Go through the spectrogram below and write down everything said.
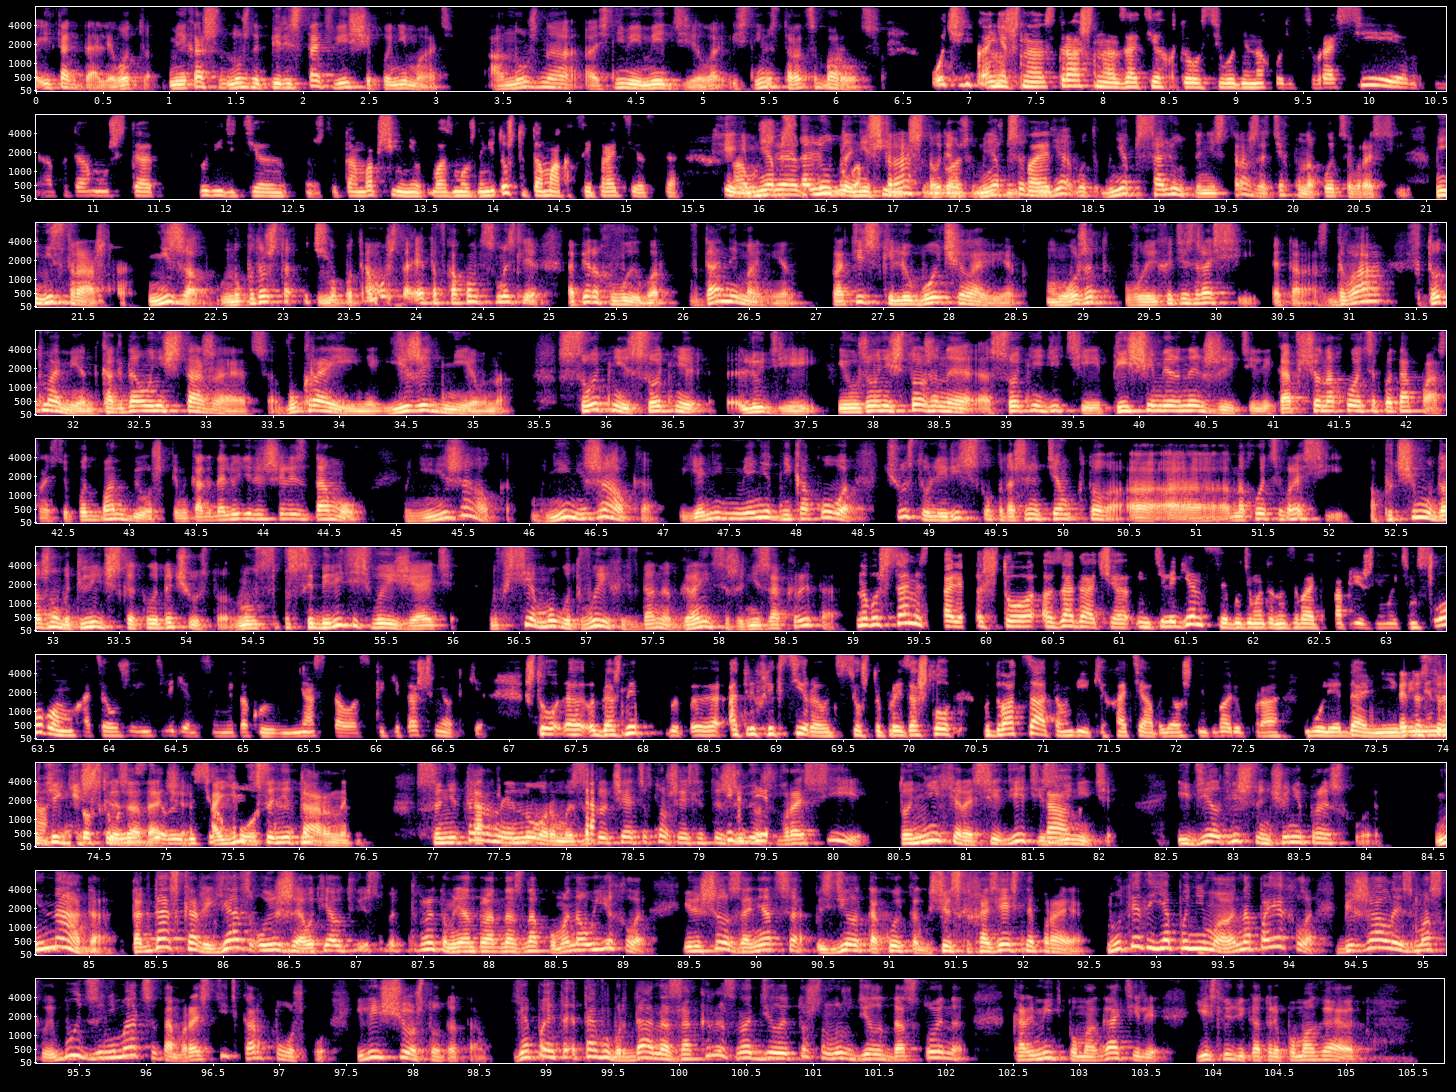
и так далее. Вот мне кажется, нужно перестать вещи понимать а нужно э, с ними иметь дело и с ними стараться бороться. Очень, конечно, страшно за тех, кто сегодня находится в России, а, потому что вы видите, что там вообще невозможно не то, что там акции протеста. Ксения, а мне абсолютно не страшно, вот, мне, абсолютно, Поэтому... я, вот, мне абсолютно не страшно за тех, кто находится в России. Мне не страшно, не жалко. Ну, потому что, ну, потому что это в каком-то смысле, во-первых, выбор. В данный момент практически любой человек может выехать из России. Это раз. Два, в тот момент, когда уничтожается в Украине ежедневно сотни и сотни людей, и уже уничтожены сотни детей, пищи мирных жителей, как все находится под опасностью, под бомбежками, когда люди решились домов. Мне не жалко, мне не жалко. Я не, у меня нет никакого чувства лирического по отношению к тем, кто а, а, находится в России. А почему должно быть лирическое какое-то чувство? Ну, соберитесь, выезжайте. Ну, все могут выехать в данный граница же не закрыта. Но вы же сами сказали, что задача интеллигенции, будем это называть по-прежнему этим словом, хотя уже интеллигенции никакой не осталось, какие-то ошметки, что э, должны э, отрефлексировать все, что произошло в 20 веке хотя бы, я уж не говорю про более дальние это времена. Это стратегическая то, задача. А есть санитарные. Санитарные да. нормы да. заключаются в том, что если ты и живешь где? в России, то нехера сидеть, извините, да. и делать вид, что ничего не происходит. Не надо. Тогда скажи, я уезжаю. Вот я вот, у меня, например, одна знакомая, она уехала и решила заняться, сделать такой как бы сельскохозяйственный проект. Ну вот это я понимаю. Она поехала, бежала из Москвы, будет заниматься там, растить картошку или еще что-то там. Я по это, это выбор. Да, она закрылась, она делает то, что нужно делать достойно, кормить, помогать. Или есть люди, которые помогают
